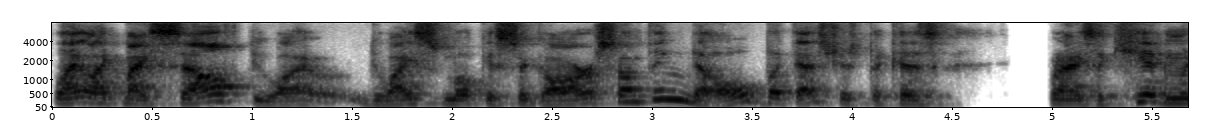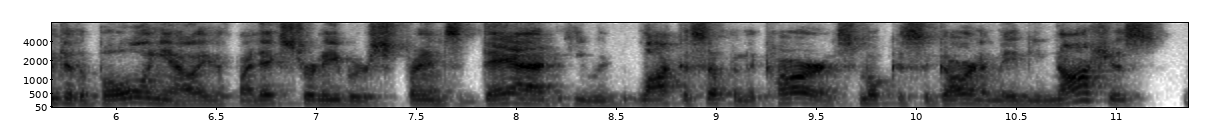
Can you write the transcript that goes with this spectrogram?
Like, like myself, do I do I smoke a cigar or something? No, but that's just because when I was a kid and went to the bowling alley with my next door neighbor's friend's dad, he would lock us up in the car and smoke a cigar, and it made me nauseous.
